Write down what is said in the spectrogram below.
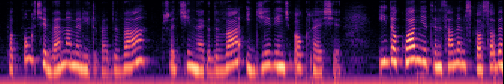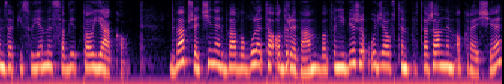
W podpunkcie B mamy liczbę 2,2 i 9 w okresie. I dokładnie tym samym sposobem zapisujemy sobie to jako 2,2 w ogóle to odrywam, bo to nie bierze udziału w tym powtarzalnym okresie,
